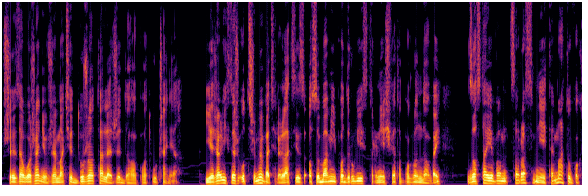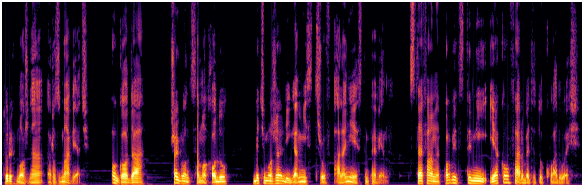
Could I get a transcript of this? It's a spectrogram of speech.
przy założeniu, że macie dużo talerzy do potłuczenia. Jeżeli chcesz utrzymywać relacje z osobami po drugiej stronie światopoglądowej, zostaje Wam coraz mniej tematów, o których można rozmawiać. Pogoda, przegląd samochodu, być może Liga Mistrzów, ale nie jestem pewien. Stefan, powiedz ty mi, jaką farbę ty tu kładłeś?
